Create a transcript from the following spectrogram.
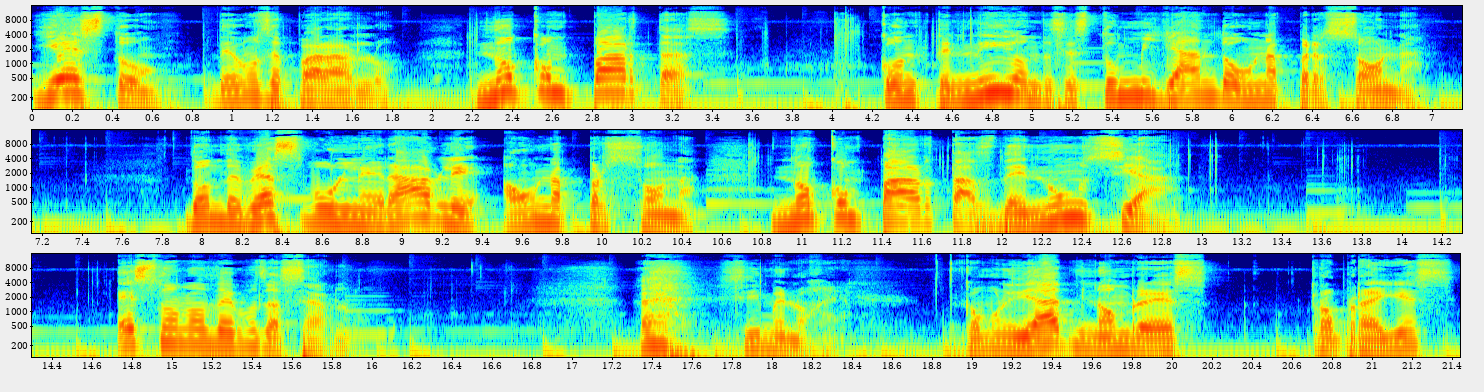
Y esto debemos de pararlo. No compartas contenido donde se esté humillando a una persona. Donde veas vulnerable a una persona. No compartas, denuncia. Esto no debemos de hacerlo. Sí me enojé. Comunidad, mi nombre es Rob Reyes.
